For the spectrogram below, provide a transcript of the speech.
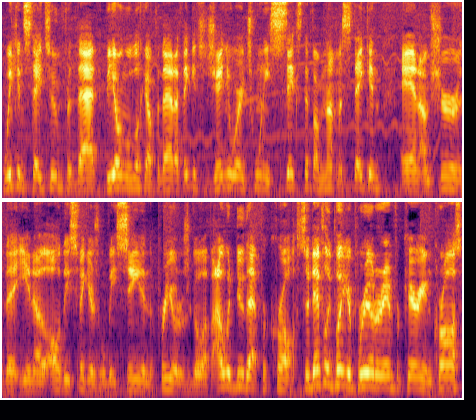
we can stay tuned for that. Be on the lookout for that. I think it's January 26th, if I'm not mistaken, and I'm sure that, you know, all these figures will be seen and the pre-orders go up. I would do that for Kross. So definitely put your pre-order in for Karrion Kross.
